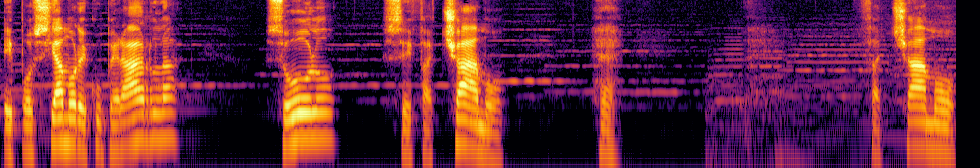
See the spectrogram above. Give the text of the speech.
e possiamo recuperarla solo se facciamo eh, facciamo,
